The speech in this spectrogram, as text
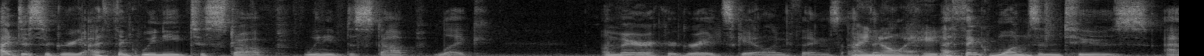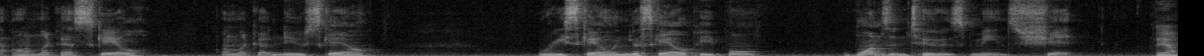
I disagree. I think we need to stop. We need to stop like America grade scaling things. I think, know, I hate it. I think ones and twos at, on like a scale, on like a new scale. Rescaling the scale, people. Ones and twos means shit. Yeah.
